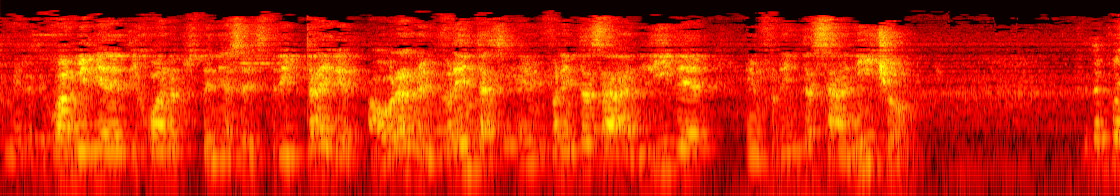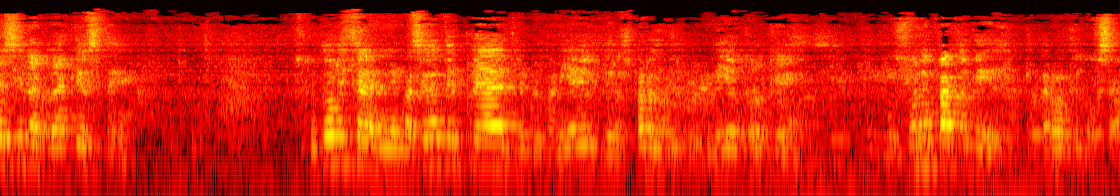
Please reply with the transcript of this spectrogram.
Familia de Tijuana. familia de Tijuana, pues tenías a Stream Tiger. Ahora lo enfrentas, enfrentas a Líder, enfrentas a Nicho. Yo te puedo decir la verdad que este. Pues, con todo esto, la invasión de AAA, de Triple Manía, de los perros de Triple Manía, yo creo que pues, fue un impacto que, claro, que, o sea,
